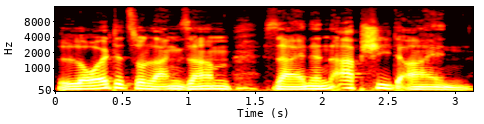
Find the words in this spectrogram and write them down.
läutet so langsam seinen Abschied ein.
